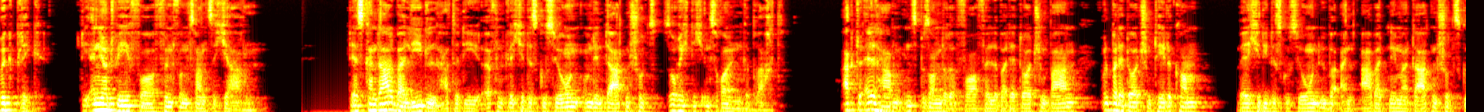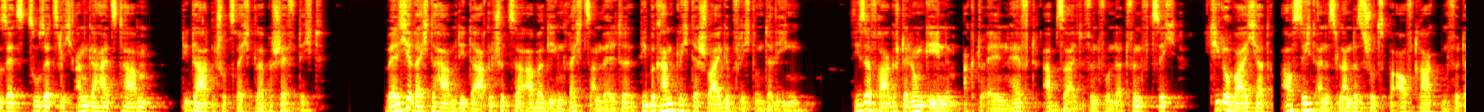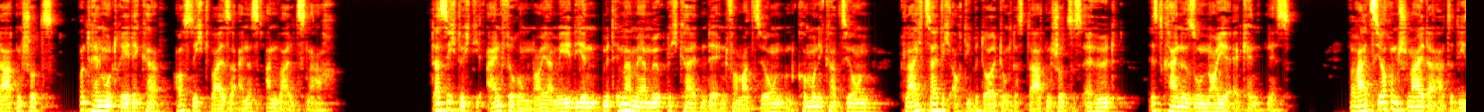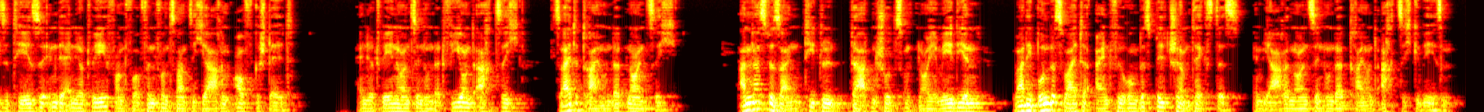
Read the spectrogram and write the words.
Rückblick. Die NJW vor 25 Jahren. Der Skandal bei Lidl hatte die öffentliche Diskussion um den Datenschutz so richtig ins Rollen gebracht. Aktuell haben insbesondere Vorfälle bei der Deutschen Bahn und bei der Deutschen Telekom, welche die Diskussion über ein Arbeitnehmerdatenschutzgesetz zusätzlich angeheizt haben, die Datenschutzrechtler beschäftigt. Welche Rechte haben die Datenschützer aber gegen Rechtsanwälte, die bekanntlich der Schweigepflicht unterliegen dieser Fragestellung gehen im aktuellen Heft ab Seite 550 Thilo Weichert aus Sicht eines Landesschutzbeauftragten für Datenschutz und Helmut Redeker aus Sichtweise eines Anwalts nach. Dass sich durch die Einführung neuer Medien mit immer mehr Möglichkeiten der Information und Kommunikation gleichzeitig auch die Bedeutung des Datenschutzes erhöht, ist keine so neue Erkenntnis. Bereits Jochen Schneider hatte diese These in der NJW von vor 25 Jahren aufgestellt NJW 1984, Seite 390. Anlass für seinen Titel Datenschutz und neue Medien war die bundesweite Einführung des Bildschirmtextes im Jahre 1983 gewesen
